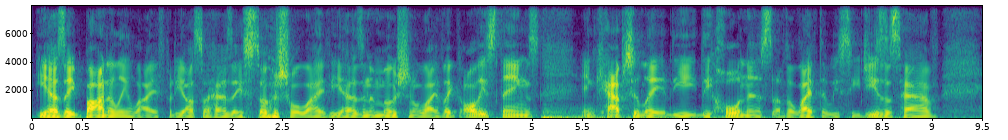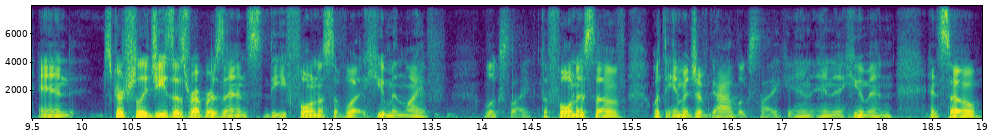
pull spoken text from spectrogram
He has a bodily life but he also has a social life. He has an emotional life. Like all these things encapsulate the the wholeness of the life that we see jesus have. And scripturally jesus represents the fullness of what human life looks like, the fullness of what the image of God looks like in, in a human. And so,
